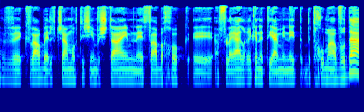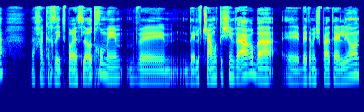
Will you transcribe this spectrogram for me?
וכבר ב-1992 נאסרה בחוק אה, אפליה על רקע נטייה מינית בתחום העבודה, ואחר כך זה התפרס לעוד תחומים, וב-1994 אה, בית המשפט העליון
